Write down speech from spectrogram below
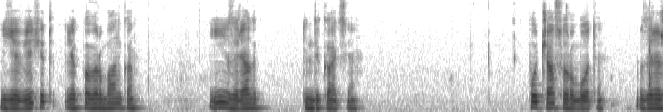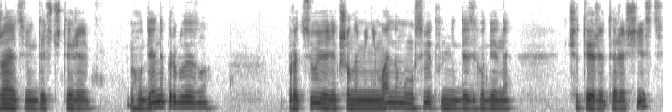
Є вихід як повербанка. І заряд індикація. По часу роботи. Заряджається він десь 4 години приблизно. Працює, якщо на мінімальному освітленні, десь години 4-6.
